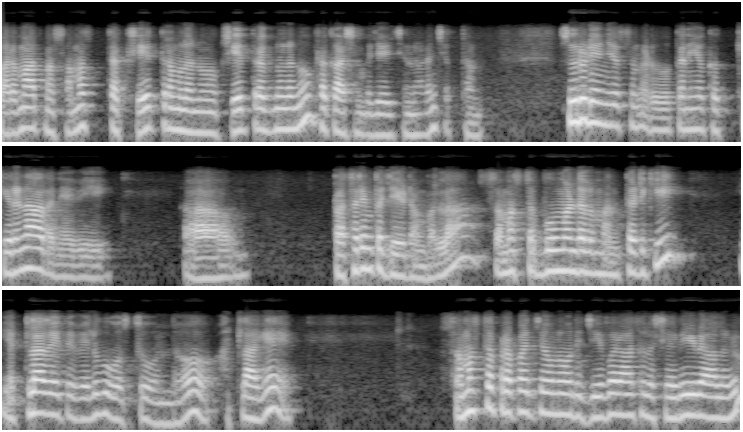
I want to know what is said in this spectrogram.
పరమాత్మ సమస్త క్షేత్రములను క్షేత్రజ్ఞులను ప్రకాశింపజేస్తున్నాడని చెప్తాను సూర్యుడు ఏం చేస్తున్నాడు? తన యొక్క కిరణాలు అనేవి ప్రసరింపజేయడం వల్ల సమస్త భూమండలం అంతటికి ఎట్లాగైతే వెలుగు వస్తూ ఉందో అట్లాగే సమస్త ప్రపంచంలోని జీవరాశుల శరీరాలను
